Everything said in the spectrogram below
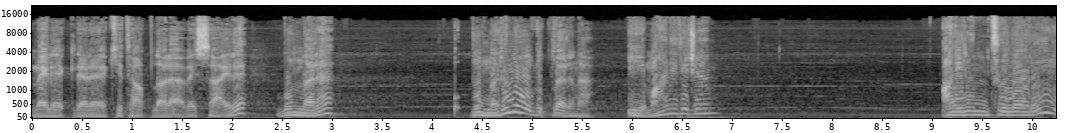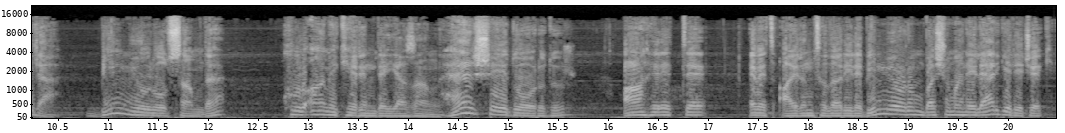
meleklere, kitaplara vesaire bunlara bunların olduklarına iman edeceğim. Ayrıntılarıyla bilmiyor olsam da Kur'an-ı Kerim'de yazan her şey doğrudur. Ahirette evet ayrıntılarıyla bilmiyorum başıma neler gelecek,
